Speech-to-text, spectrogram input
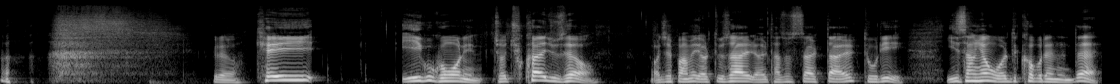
그래요. K2905님, 저 축하해 주세요. 어젯밤에 12살, 15살 딸 둘이 이상형 월드컵을 했는데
